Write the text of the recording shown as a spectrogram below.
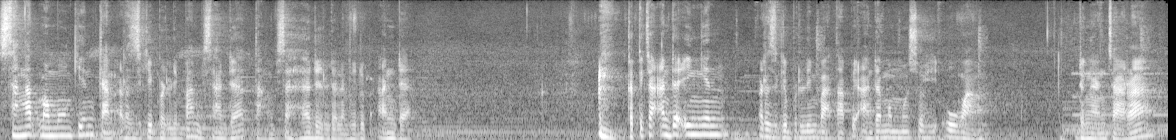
sangat memungkinkan rezeki berlimpah bisa datang, bisa hadir dalam hidup Anda. Ketika Anda ingin rezeki berlimpah tapi Anda memusuhi uang dengan cara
